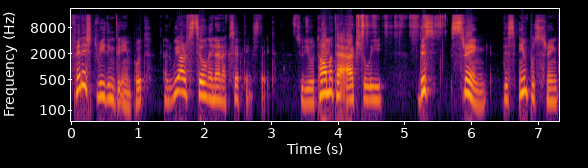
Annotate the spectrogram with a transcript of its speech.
finished reading the input, and we are still in an accepting state. So the automata actually, this string, this input string,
